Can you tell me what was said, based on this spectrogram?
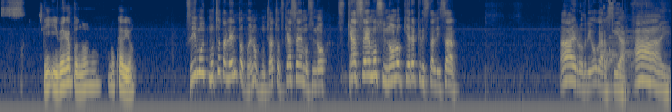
Sí, y Vega, pues no, no nunca dio. Sí, mu- mucho talento. Bueno, muchachos, ¿qué hacemos si no, qué hacemos si no lo quiere cristalizar? Ay, Rodrigo García. Ay.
